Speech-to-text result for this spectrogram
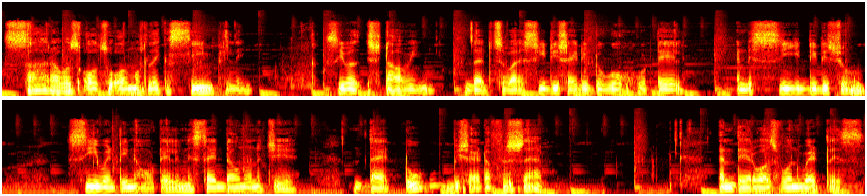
Sarah was also almost like a same feeling. She was starving. That's why she decided to go hotel and she did so. She went in a hotel and sat down on a chair, that too beside of Sam. And there was one waitress.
